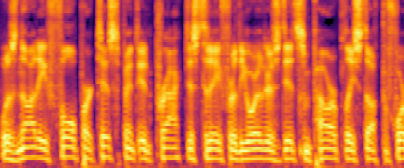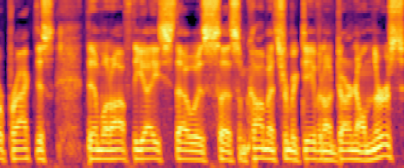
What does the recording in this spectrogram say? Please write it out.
was not a full participant in practice today for the Oilers. Did some power play stuff before practice, then went off the ice. That was uh, some comments from McDavid on Darnell Nurse,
